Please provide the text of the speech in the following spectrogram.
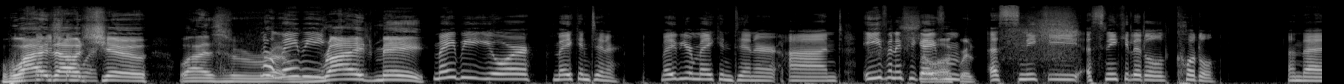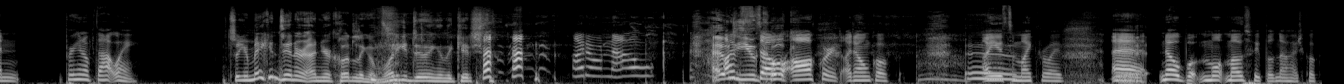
Why don't you was No, maybe- ride me? Maybe you're making dinner. Maybe you're making dinner, and even if you So gave awkward. him a sneaky, a sneaky little cuddle, and then bring it up that way. So you're making dinner and you're cuddling him. What are you doing in the kitchen? I don't know. How I'm do you so cook? awkward. I don't cook. I use the microwave. Uh, Yeah. No, but mo- most people know how to cook.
